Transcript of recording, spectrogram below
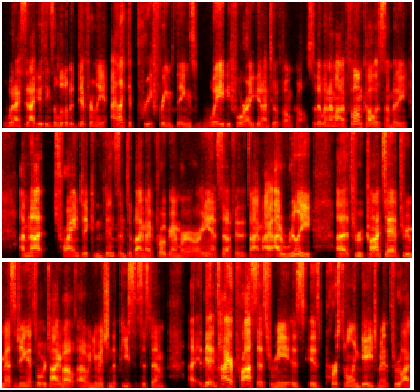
when I said I do things a little bit differently, I like to pre-frame things way before I get onto a phone call. So that when I'm on a phone call with somebody, I'm not trying to convince them to buy my program or, or any of that stuff at the time. I, I really, uh, through content, through messaging, that's what we're talking about uh, when you mentioned the peace system. Uh, the entire process for me is is personal engagement through uh,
